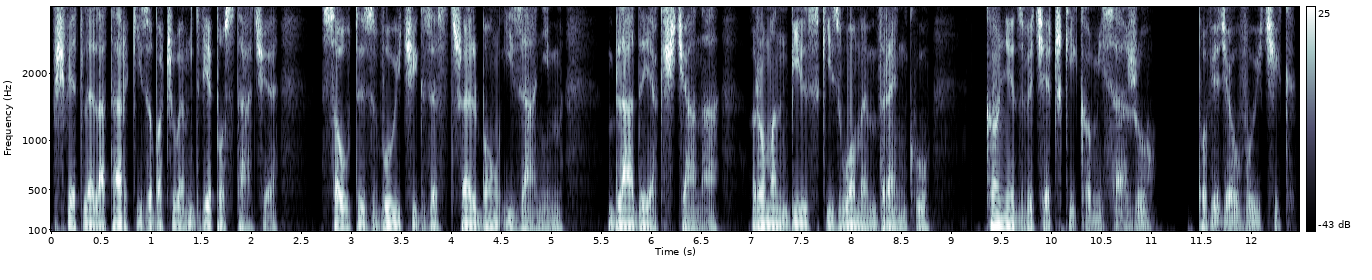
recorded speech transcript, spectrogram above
W świetle latarki zobaczyłem dwie postacie. Sołtys Wójcik ze strzelbą i za nim, blady jak ściana, Roman Bilski z łomem w ręku. Koniec wycieczki, komisarzu, powiedział Wójcik.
